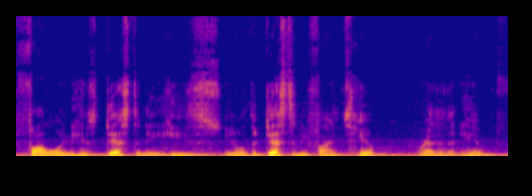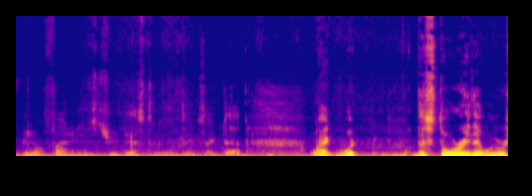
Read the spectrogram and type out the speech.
following his destiny, he's you know the destiny finds him rather than him you know finding his true destiny and things like that. Like what the story that we were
